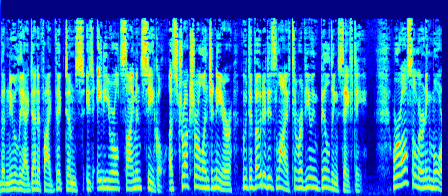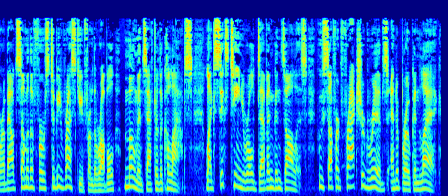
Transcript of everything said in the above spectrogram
the newly identified victims is 80 year old Simon Siegel, a structural engineer who devoted his life to reviewing building safety. We're also learning more about some of the first to be rescued from the rubble moments after the collapse, like 16 year old Deven Gonzalez, who suffered fractured ribs and a broken leg.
